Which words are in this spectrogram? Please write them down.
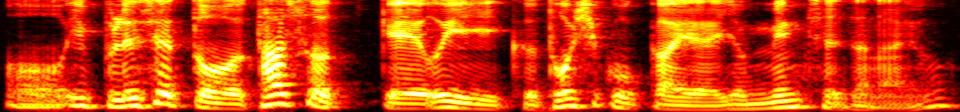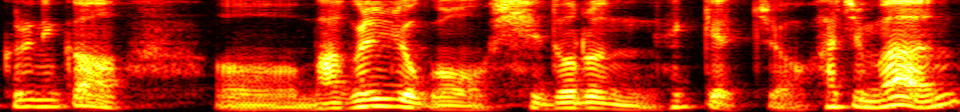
어, 이 블레셋도 다섯 개의 그 도시국가의 연맹체잖아요. 그러니까 어, 막으려고 시도는 했겠죠. 하지만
